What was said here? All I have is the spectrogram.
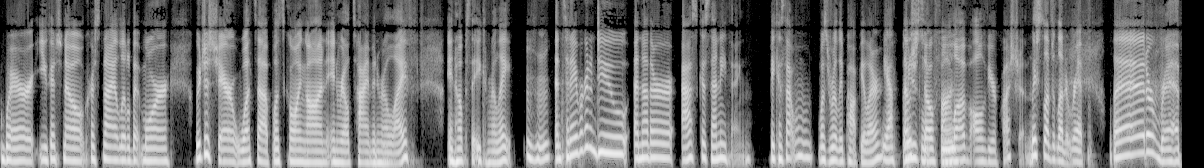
where you get to know Chris and I a little bit more. We just share what's up, what's going on in real time, in real life, in hopes that you can relate. hmm And today we're going to do another Ask Us Anything because that one was really popular. Yeah. That we was just so fun. Love all of your questions. we just love to let it rip. Let her rip.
